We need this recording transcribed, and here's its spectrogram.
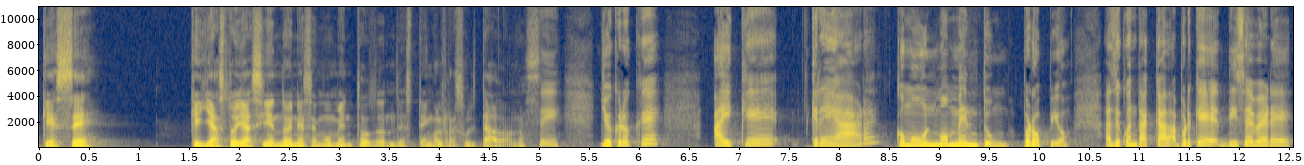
que sé que ya estoy haciendo en ese momento donde tengo el resultado, ¿no? Sí, yo creo que hay que crear como un momentum propio. Haz de cuenta cada, porque dice Bere,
